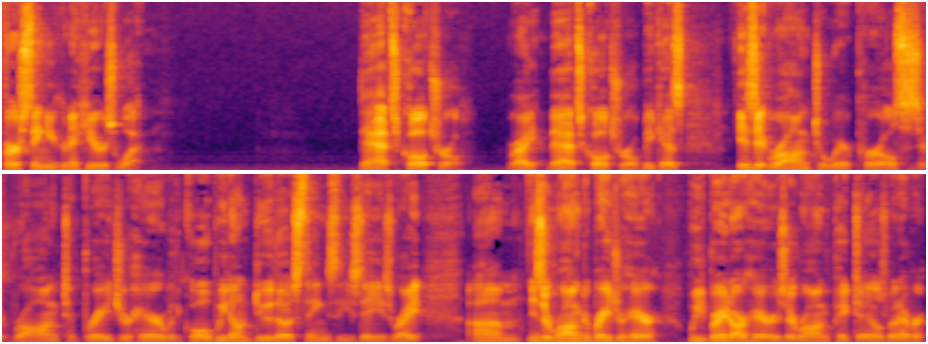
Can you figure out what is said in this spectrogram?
first thing you're going to hear is what that's cultural right that's cultural because is it wrong to wear pearls? Is it wrong to braid your hair with gold? We don't do those things these days right? Um, is it wrong to braid your hair? We braid our hair. Is it wrong? Pigtails whatever.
